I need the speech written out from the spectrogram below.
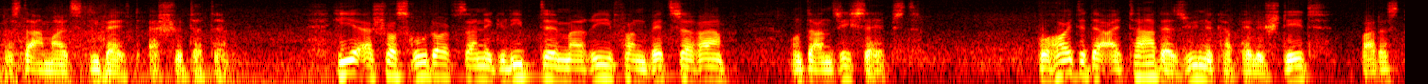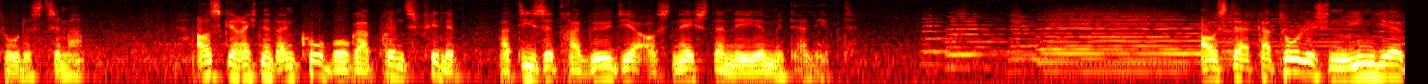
das damals die Welt erschütterte. Hier erschoss Rudolf seine Geliebte Marie von Wetzera und dann sich selbst. Wo heute der Altar der Sühnekapelle steht, war das Todeszimmer. Ausgerechnet ein Coburger, Prinz Philipp, hat diese Tragödie aus nächster Nähe miterlebt. Aus der katholischen Linie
